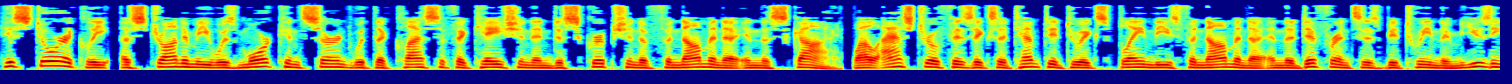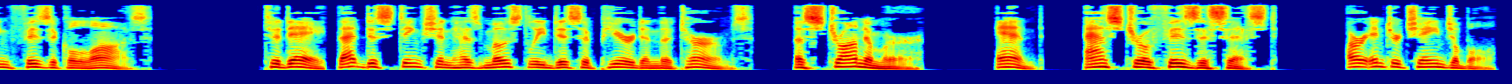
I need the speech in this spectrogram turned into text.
Historically, astronomy was more concerned with the classification and description of phenomena in the sky, while astrophysics attempted to explain these phenomena and the differences between them using physical laws. Today, that distinction has mostly disappeared and the terms, "'astronomer' and "'astrophysicist' are interchangeable.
